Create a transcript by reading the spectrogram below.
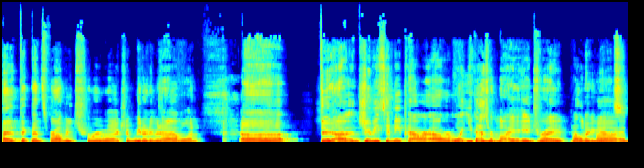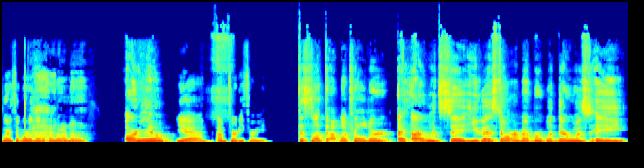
I think that's probably true. Actually, we don't even have one. Uh, dude, uh, Jimmy Timmy Power Hour. What? You guys are my age, right? How old are you guys? Uh, we're we're a little I bit older. know. Are you? Yeah, I'm 33. That's not that much older. I, I would say you guys don't remember when there was a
